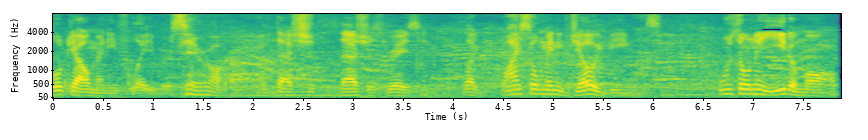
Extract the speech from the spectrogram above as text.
Look how many flavors there are. That's that's just crazy. Like, why so many jelly beans? Who's gonna eat them all?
